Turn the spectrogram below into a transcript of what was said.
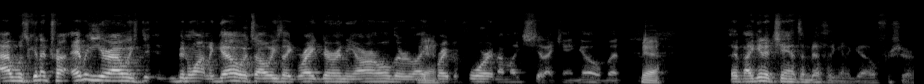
I was gonna try every year. I always been wanting to go. It's always like right during the Arnold or like right before it, and I'm like, shit, I can't go. But yeah if I get a chance, I'm definitely going to go for sure.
